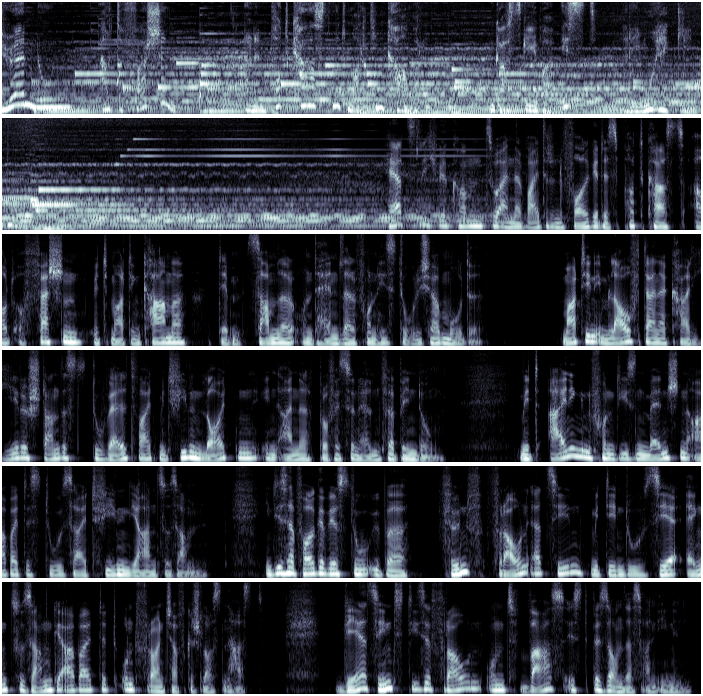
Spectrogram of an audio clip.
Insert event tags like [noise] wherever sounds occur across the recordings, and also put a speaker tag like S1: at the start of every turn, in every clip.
S1: Sie hören nun Out of Fashion, einen Podcast mit Martin Kamer. Gastgeber ist Remo Hecklin.
S2: Herzlich willkommen zu einer weiteren Folge des Podcasts Out of Fashion mit Martin Kamer, dem Sammler und Händler von historischer Mode. Martin, im Lauf deiner Karriere standest du weltweit mit vielen Leuten in einer professionellen Verbindung. Mit einigen von diesen Menschen arbeitest du seit vielen Jahren zusammen. In dieser Folge wirst du über fünf Frauen erzählen, mit denen du sehr eng zusammengearbeitet und Freundschaft geschlossen hast. Wer sind diese Frauen und was ist besonders an ihnen?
